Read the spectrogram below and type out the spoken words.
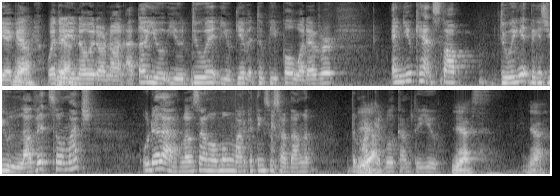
Yeah, again, yeah. whether yeah. you know it or not. I thought you you do it, you give it to people, whatever. And you can't stop doing it because you love it so much. Udahlah, nggak usah ngomong marketing susah banget. The market yeah. will come to you. Yes. Yeah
